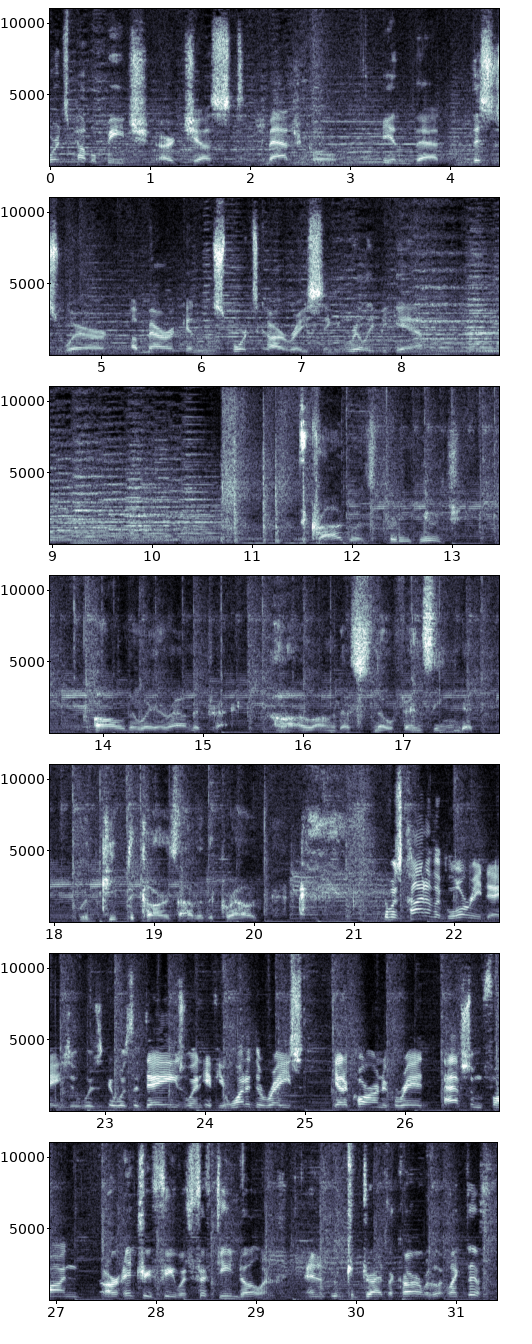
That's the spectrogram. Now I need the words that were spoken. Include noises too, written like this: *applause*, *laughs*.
words Pebble Beach are just magical in that this is where American sports car racing really began. The crowd was pretty huge all the way around the track, uh, along the snow fencing that would keep the cars out of the crowd. It was kind of the glory days. It was it was the days when if you wanted to race, get a car on the grid, have some fun. Our entry fee was fifteen dollars, and we could drive the car with it like this.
